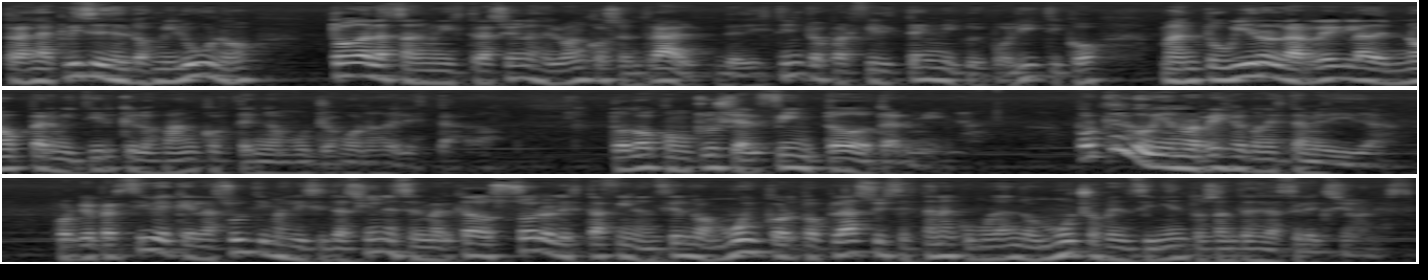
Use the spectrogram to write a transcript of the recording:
Tras la crisis del 2001, todas las administraciones del Banco Central, de distinto perfil técnico y político, mantuvieron la regla de no permitir que los bancos tengan muchos bonos del Estado. Todo concluye al fin, todo termina. ¿Por qué el gobierno arriesga con esta medida? Porque percibe que en las últimas licitaciones el mercado solo le está financiando a muy corto plazo y se están acumulando muchos vencimientos antes de las elecciones.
